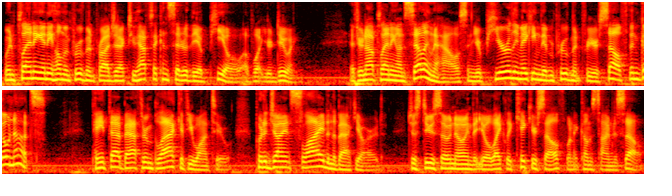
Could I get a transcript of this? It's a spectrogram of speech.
When planning any home improvement project, you have to consider the appeal of what you're doing. If you're not planning on selling the house and you're purely making the improvement for yourself, then go nuts. Paint that bathroom black if you want to. Put a giant slide in the backyard. Just do so knowing that you'll likely kick yourself when it comes time to sell.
